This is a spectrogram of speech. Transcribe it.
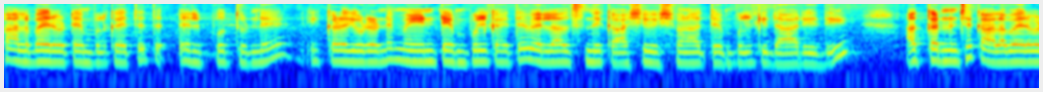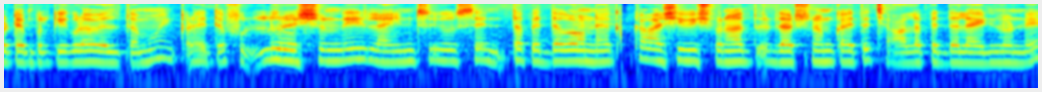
కాలభైరవ టెంపుల్కి అయితే వెళ్ళిపోతుండే. ఇక్కడ చూడండి మెయిన్ టెంపుల్కి అయితే వెళ్ళాల్సింది కాశీ విశ్వనాథ్ టెంపుల్కి దారి ఇది. అక్కడ నుంచే కాలభైరవ టెంపుల్కి కూడా వెళ్తాము. ఇక్కడైతే ఫుల్ రష్ ఉంది. లైన్స్ చూస్తే ఎంత పెద్దగా ఉన్నాయి. కాశీ విశ్వనాథ్ దర్శనంకి అయితే చాలా పెద్ద లైన్లు ఉండే.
